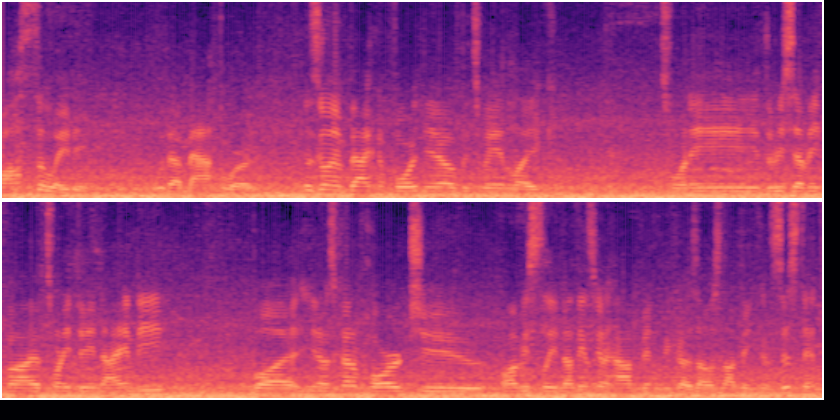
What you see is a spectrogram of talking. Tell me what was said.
oscillating with that math word. It was going back and forth, you know, between like 2375, 2390. But you know, it's kind of hard to obviously nothing's gonna happen because I was not being consistent.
